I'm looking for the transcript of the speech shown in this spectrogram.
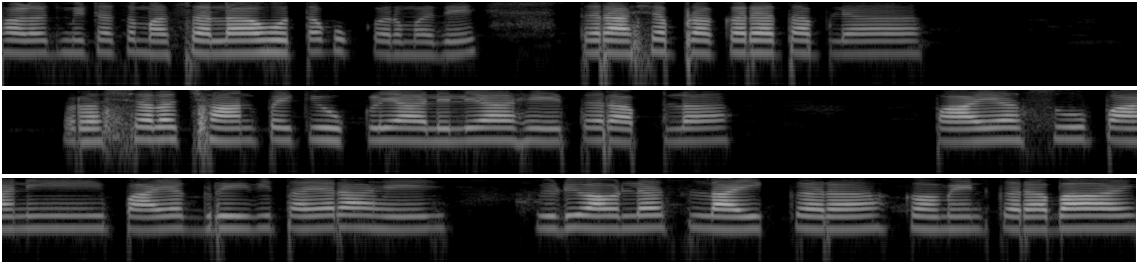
हळद मिठाचा मसाला होता कुकरमध्ये. तर अशा प्रकारे आता आपल्या रश्श्याला छानपैकी उकळी आलेली आहे. तर आपला पाया सूप आणि पाया ग्रेव्ही तयार आहे. व्हिडिओ आवडल्यास लाईक करा कमेंट करा. बाय!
